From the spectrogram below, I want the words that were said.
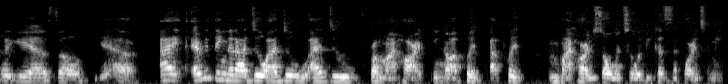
But yeah, so yeah. I everything that I do, I do, I do from my heart. You know, I put I put my heart and soul into it because it's important to me.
